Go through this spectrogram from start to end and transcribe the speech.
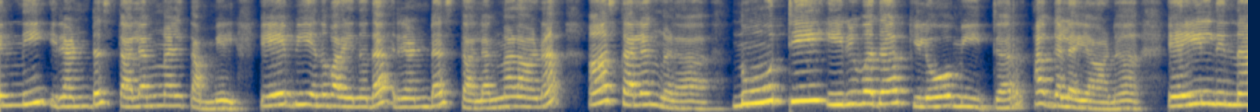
എന്നീ രണ്ട് സ്ഥലങ്ങൾ തമ്മിൽ എ ബി എന്ന് പറയുന്നത് രണ്ട് സ്ഥലങ്ങളാണ്. ആ സ്ഥലങ്ങൾ നൂറ്റി ഇരുപത് കിലോമീറ്റർ അകലെയാണ്. എയിൽ നിന്ന്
